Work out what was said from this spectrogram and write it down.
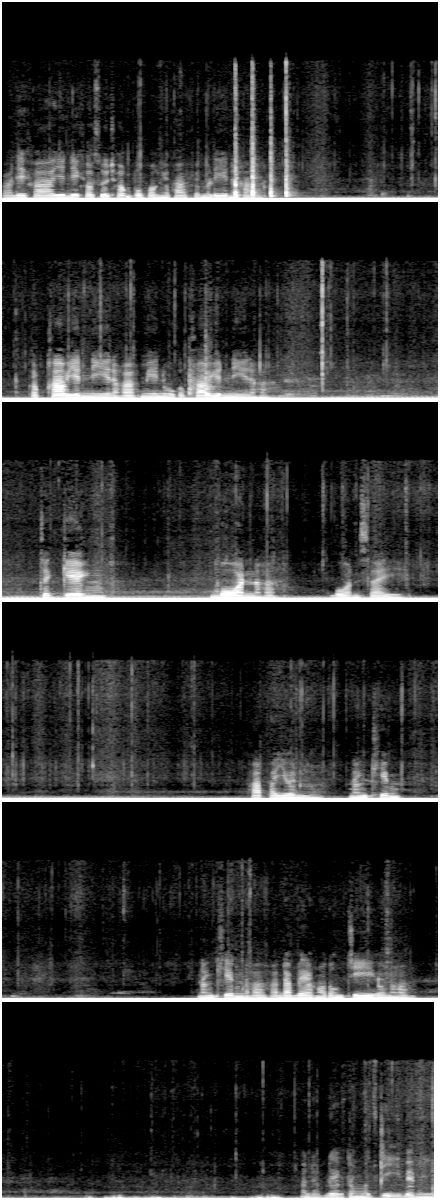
สวัสดีค่ะ ยินดีเข้าสู่ช่องปู่ฟองยาพาแฟมิลี่นะคะ กับข้าวเย็นนี้นะคะ เมนูกับข้าวเย็นนี้นะคะ จะแกงบอนนะคะ บอนใส่ ภาพยนตร์ค่ะหนังเข้มหนังเข้มนะคะ อันดับแรกเขาต้องจีก่อนนะคะ อันดับแรกต้องมาจีแบบนี้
